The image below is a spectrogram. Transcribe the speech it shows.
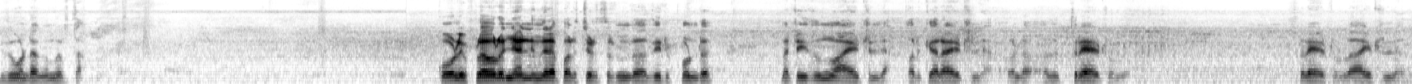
ഇതുകൊണ്ടങ്ങ് നിർത്താം. കോളിഫ്ലവർ ഞാൻ ഇന്നലെ പറിച്ചെടുത്തിട്ടുണ്ട്. അത് ഇരിപ്പുണ്ട്. മറ്റേ ഇതൊന്നും ആയിട്ടില്ല. പറിക്കാറായിട്ടില്ല. കണ്ടോ? അത് ഇത്രേ ആയിട്ടുള്ളൂ. ഇത്രേ ആയിട്ടുള്ളൂ. ആയിട്ടില്ല അത്.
